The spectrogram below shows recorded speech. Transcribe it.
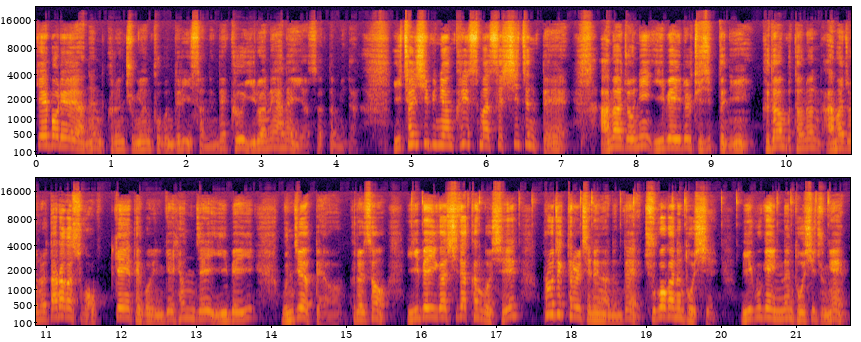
깨버려야 하는 그런 중요한 부분들이 있었는데 그 일환의 하나였었답니다. 2012년 크리스마스 시즌 때 아마존이 이베이를 뒤집더니 그 다음부터는 아마존을 따라갈 수가 없게 돼버린 게 현재 이베이 문제였대요. 그래서 이베이가 시작한 것이 프로젝트를 진행하는데 죽어가는 도시, 미국에 있는 도시 중에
